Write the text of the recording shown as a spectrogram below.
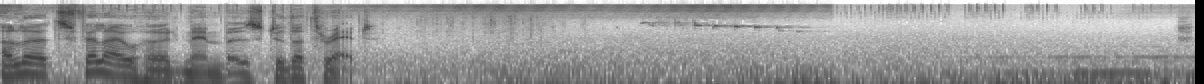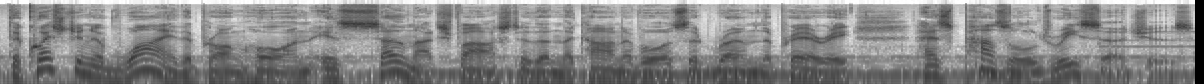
alerts fellow herd members to the threat. The question of why the pronghorn is so much faster than the carnivores that roam the prairie has puzzled researchers.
